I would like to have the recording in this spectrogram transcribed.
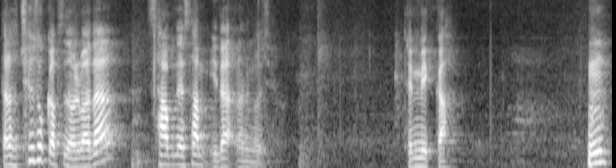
따라서 최소값은 얼마다? 4분의 3이다라는 거죠. 됩니까? 응?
